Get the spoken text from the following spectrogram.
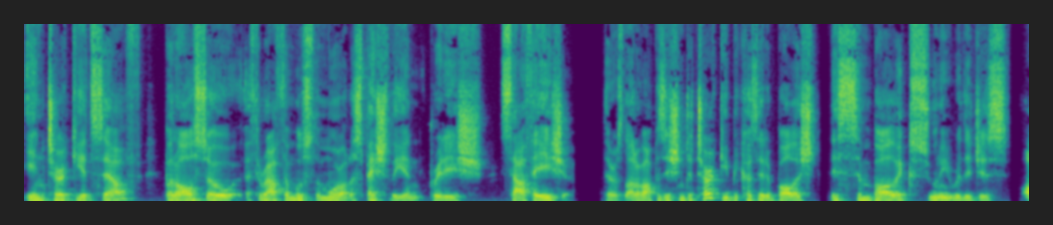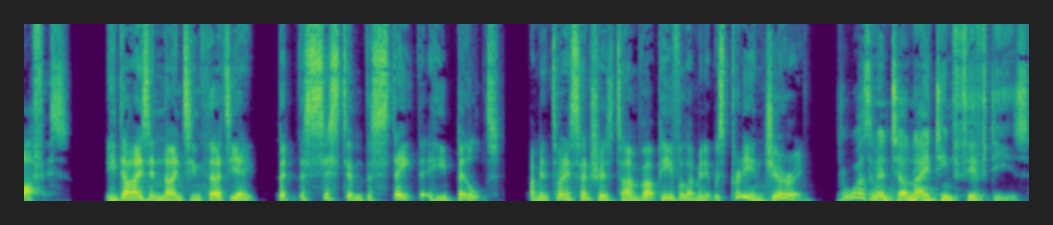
in Turkey itself, but also throughout the Muslim world, especially in British South Asia. There was a lot of opposition to Turkey because it abolished this symbolic Sunni religious office. He dies in 1938, but the system, the state that he built, I mean, the 20th century is a time of upheaval. I mean, it was pretty enduring. It wasn't until 1950s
